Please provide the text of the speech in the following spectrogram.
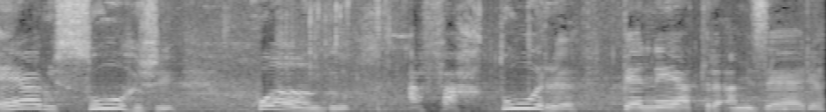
Eros surge quando a fartura penetra a miséria.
